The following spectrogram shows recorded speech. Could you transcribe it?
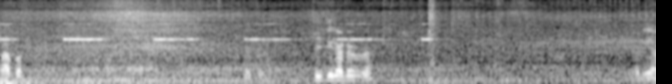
பாப்போம். சுற்றி காட்டுறா சரியா?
